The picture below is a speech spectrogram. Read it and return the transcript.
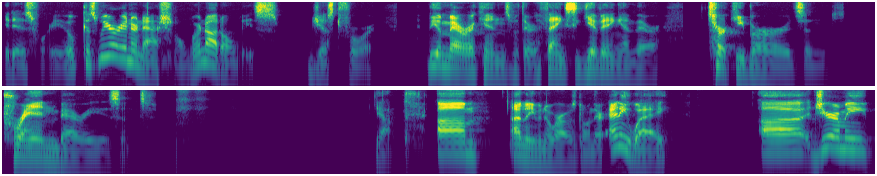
it is for you. Because we are international. We're not always just for the Americans with their Thanksgiving and their turkey birds and cranberries and yeah. Um, I don't even know where I was going there. Anyway, uh, Jeremy,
